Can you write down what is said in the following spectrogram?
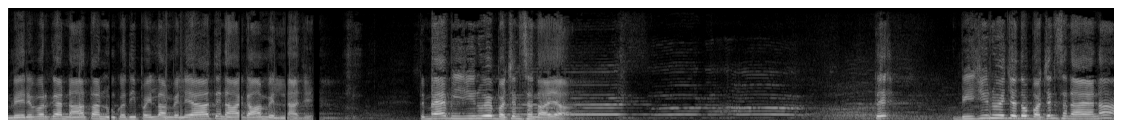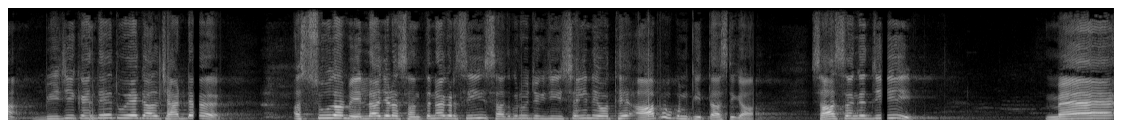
ਮੇਰੇ ਵਰਗਾ ਨਾ ਤੁਹਾਨੂੰ ਕਦੀ ਪਹਿਲਾਂ ਮਿਲਿਆ ਤੇ ਨਾ ਗਾਂ ਮਿਲਣਾ ਜੇ। ਤੇ ਮੈਂ ਬੀਜੀ ਨੂੰ ਇਹ ਬਚਨ ਸੁਣਾਇਆ। ਤੇ ਬੀਜੀ ਨੂੰ ਇਹ ਜਦੋਂ ਬਚਨ ਸੁਣਾਇਆ ਨਾ, ਬੀਜੀ ਕਹਿੰਦੇ, ਤੂੰ ਇਹ ਗੱਲ ਛੱਡ। ਅਸੂ ਦਾ ਮੇਲਾ ਜਿਹੜਾ ਸੰਤ ਨਗਰ ਸੀ, ਸਤਿਗੁਰੂ ਜਗਜੀਤ ਸਿੰਘ ਨੇ ਉੱਥੇ ਆਪ ਹੁਕਮ ਕੀਤਾ ਸੀਗਾ। ਸਾਧ ਸੰਗਤ ਜੀ, ਮੈਂ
